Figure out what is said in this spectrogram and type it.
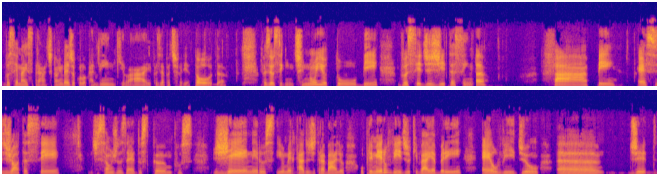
você mais prática. Ao invés de eu colocar link lá e fazer a patifaria toda, fazer o seguinte, no YouTube você digita assim, FAP SJC de São José dos Campos, gêneros e o mercado de trabalho. O primeiro vídeo que vai abrir é o vídeo uh, de, de,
